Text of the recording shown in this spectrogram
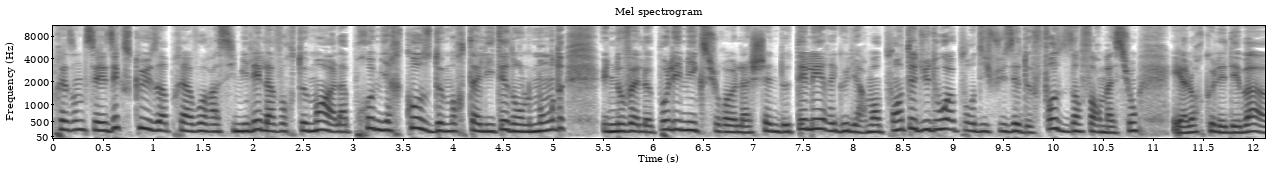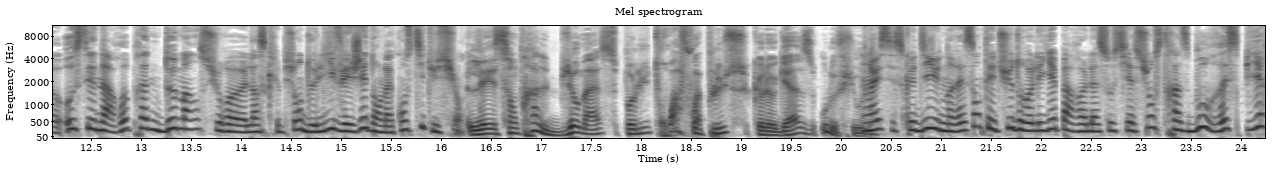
présente ses excuses après avoir assimilé l'avortement à la première cause de mortalité dans le monde. Une nouvelle polémique sur la chaîne de télé régulièrement pointée du doigt pour diffuser de fausses informations. Et alors que les débats au Sénat reprennent demain sur l'inscription de l'IVG dans la Constitution. Les centrales biomasse polluent trois fois plus que le gaz ou le fioul. Oui, c'est ce que dit une récente étude relayée par l'association Strasbourg Respire.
